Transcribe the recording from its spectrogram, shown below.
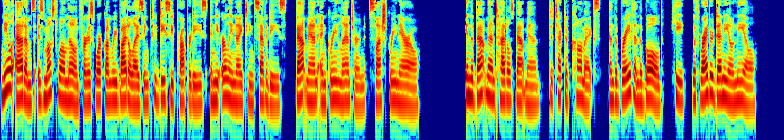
Neal Adams is most well known for his work on revitalizing two DC properties in the early 1970s, Batman and Green Lantern slash Green Arrow. In the Batman titles Batman, Detective Comics, and The Brave and the Bold, he, with writer Denny O'Neil,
